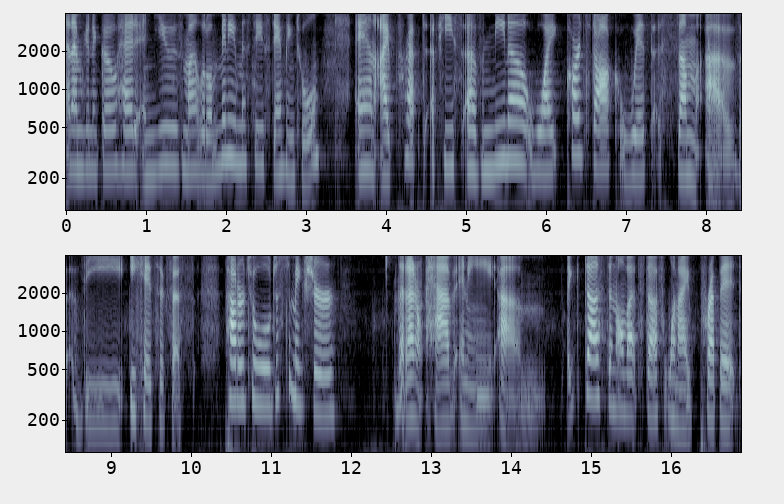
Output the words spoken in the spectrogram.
and I'm going to go ahead and use my little mini MISTI stamping tool and I prepped a piece of Neenah white cardstock with some of the EK Success powder tool just to make sure that I don't have any um, like dust and all that stuff when I prep it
